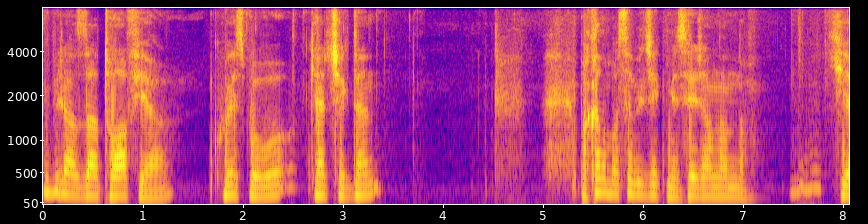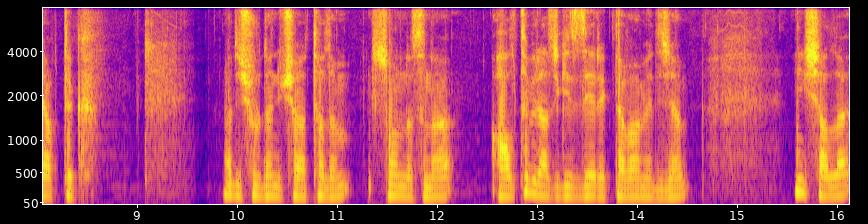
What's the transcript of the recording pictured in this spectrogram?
bu biraz daha tuhaf ya. Quest Bow'u gerçekten bakalım basabilecek miyiz? Heyecanlandım. Ki yaptık. Hadi şuradan 3'e atalım. Sonrasına 6 birazcık izleyerek devam edeceğim. İnşallah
